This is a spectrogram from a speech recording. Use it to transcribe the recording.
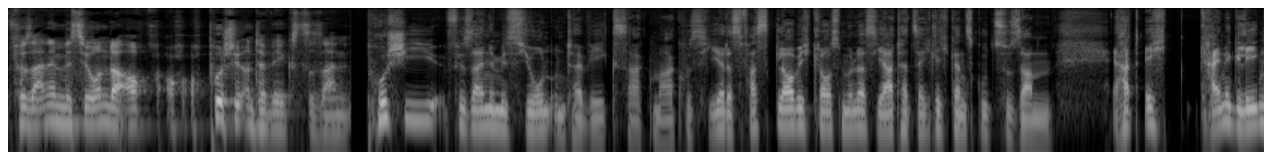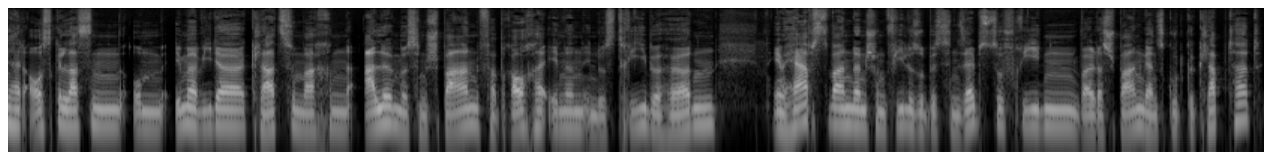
für seine Mission da auch, auch, auch pushy unterwegs zu sein. Pushy für seine Mission unterwegs, sagt Markus hier. Das fasst, glaube ich, Klaus Müllers Jahr tatsächlich ganz gut zusammen. Er hat echt keine Gelegenheit ausgelassen, um immer wieder klarzumachen, alle müssen sparen, VerbraucherInnen, Industrie, Behörden. Im Herbst waren dann schon viele so ein bisschen selbstzufrieden, weil das Sparen ganz gut geklappt hat.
